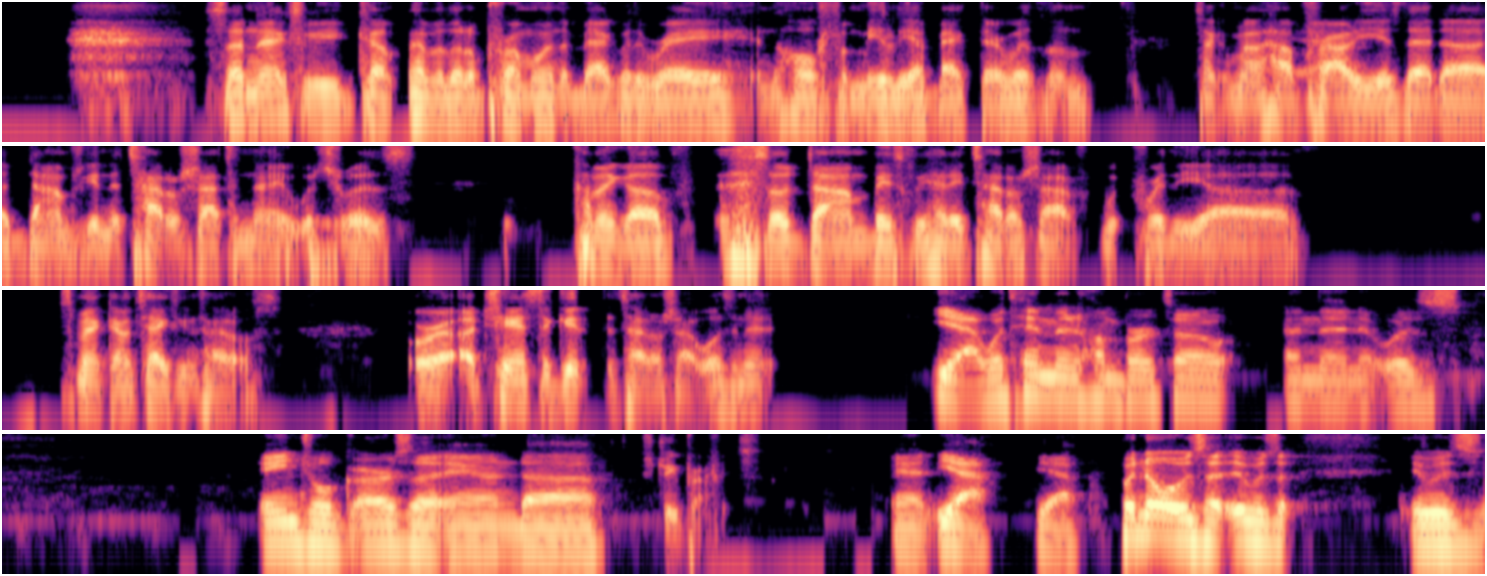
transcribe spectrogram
so next we come, have a little promo in the back with Ray and the whole familia back there with them, talking about how Yeah. proud he is that uh, Dom's getting a title shot tonight, which was coming up. So Dom basically had a title shot for the uh, SmackDown Tag Team titles, or a chance to get the title shot, wasn't it? Yeah, with him and Humberto, and then it was Angel Garza and uh Street Profits. and yeah, yeah. But no, it was a, it was a, it was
